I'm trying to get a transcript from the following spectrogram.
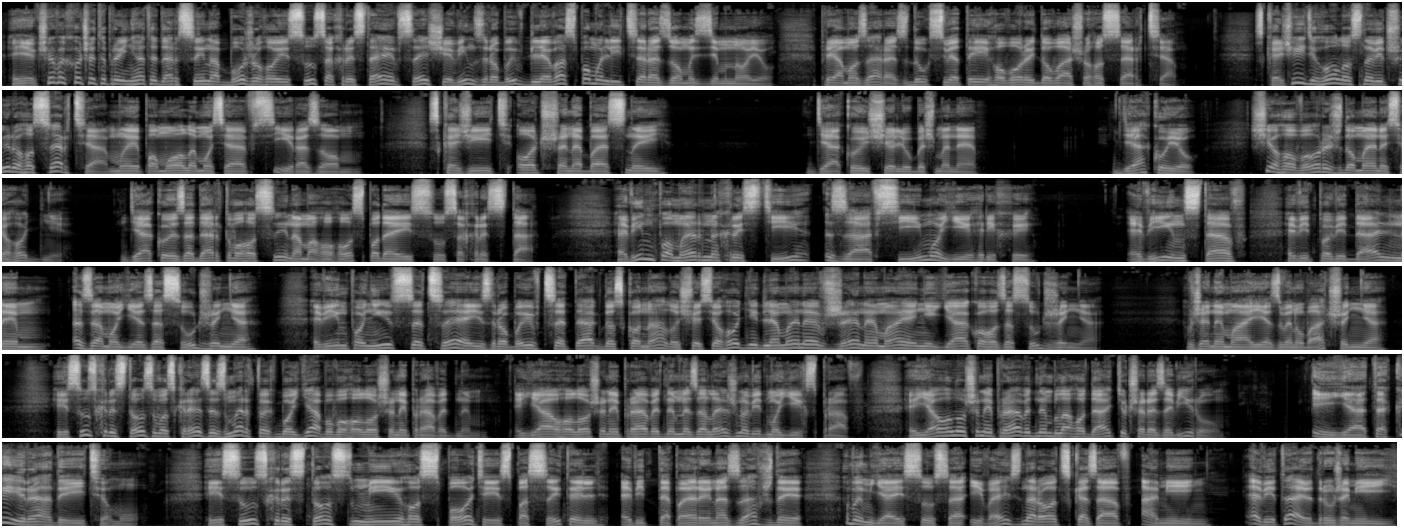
Якщо ви хочете прийняти дар Сина Божого Ісуса Христа і все, що Він зробив для вас, помоліться разом із зі мною. Прямо зараз Дух Святий говорить до вашого серця. Скажіть голосно від щирого серця, ми помолимося всі разом. Скажіть, Отче Небесний, дякую, що любиш мене. Дякую, що говориш до мене сьогодні. Дякую за дар Твого Сина, мого Господа Ісуса Христа. Він помер на Христі за всі мої гріхи. Він став відповідальним за моє засудження. Він поніс все це і зробив це так досконало, що сьогодні для мене вже немає ніякого засудження, вже немає звинувачення. Ісус Христос воскрес із мертвих, бо я був оголошений праведним. Я оголошений праведним незалежно від моїх справ. Я оголошений праведним благодаттю через віру. І я такий радий цьому. Ісус Христос, мій Господь і Спаситель, відтепер і назавжди, в ім'я Ісуса, і весь народ сказав Амінь. Вітаю, друже мій.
